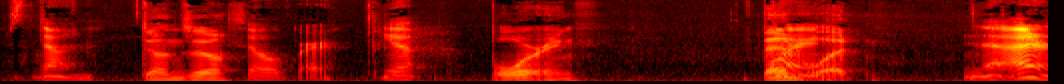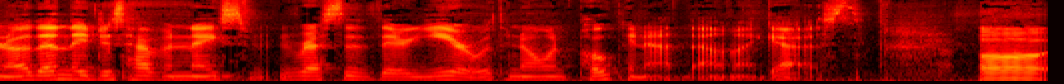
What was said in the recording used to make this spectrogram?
it's done. Dunzo. It's over. Yep. Boring. Then Boring. what? i don't know. Then they just have a nice rest of their year with no one poking at them. I guess. Uh,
